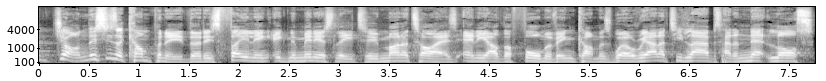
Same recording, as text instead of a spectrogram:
John, this is a company that is failing ignominiously to monetize any other form of income as well. Reality Labs had a net loss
